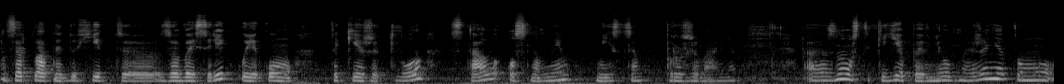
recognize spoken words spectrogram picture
зарплатний дохід е, за весь рік, у якому таке житло стало основним місцем проживання. Е, Знову ж таки, є певні обмеження, тому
